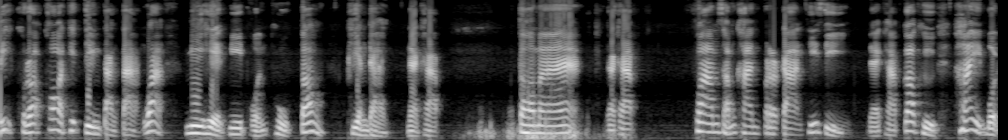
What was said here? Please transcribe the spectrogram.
วิเคราะห์ข้อเท็จจริงต่างๆ ว่ามีเหตุมีผลถูกต้องเพียงใดนะครับ ต่อมานะครับ ความสำคัญประการที่4นะครับก็คือให้บท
